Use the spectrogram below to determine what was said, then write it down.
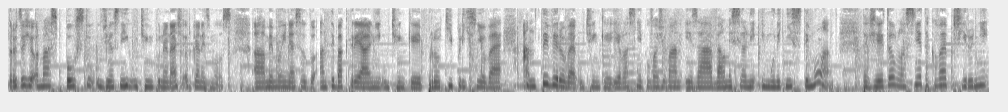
protože on má spoustu úžasných účinků na náš organismus. A mimo jiné jsou to antibakteriální účinky, protiplísňové, antivirové účinky. Je vlastně považován i za velmi silný imunitní stimulant. Takže je to vlastně takové přírodní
